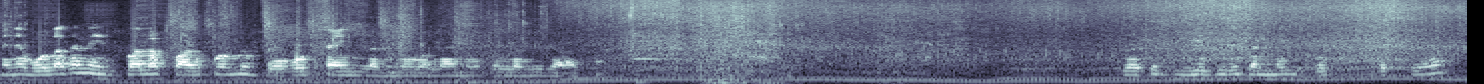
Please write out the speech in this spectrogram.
मैंने बोला था ना, इस वाला पार्कोर में बहुत टाइम लगने वाला है मेरे को लग ही रहा था। जैसे धीरे धीरे करने की कोशिश करते हैं।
